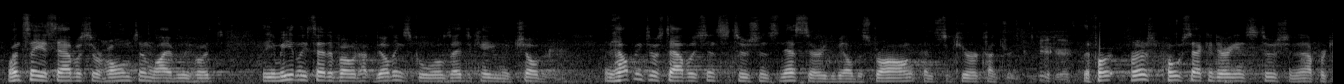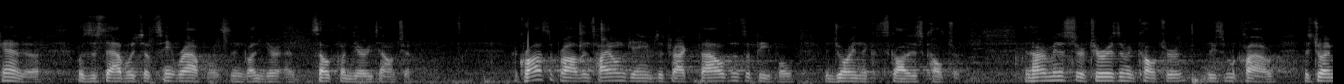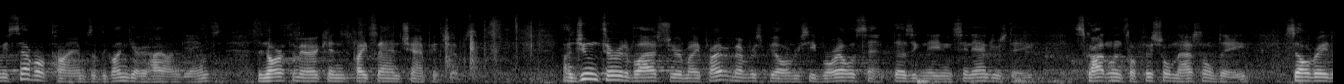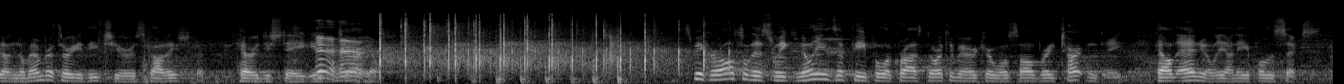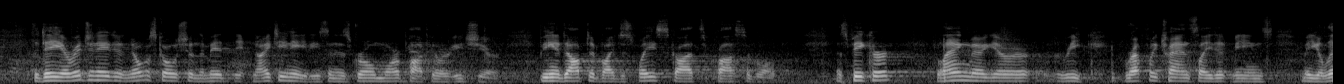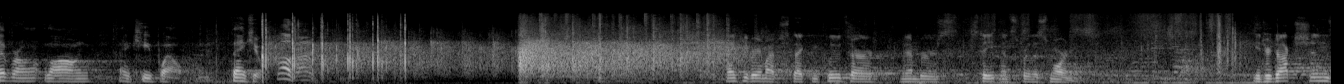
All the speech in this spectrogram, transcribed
Once they established their homes and livelihoods, they immediately set about building schools, educating their children, and helping to establish institutions necessary to build a strong and secure country. The first post-secondary institution in Upper Canada was established at St. Raphael's in Glengarry, South Glengarry Township. Across the province, Highland Games attract thousands of people enjoying the Scottish culture. And our Minister of Tourism and Culture, Lisa MacLeod, has joined me several times at the Glengarry Highland Games, the North American Pipe Band Championships. On June 3rd of last year, my private member's bill received royal assent designating St Andrew's Day, Scotland's official national day, celebrated on November 30th each year as Scottish Heritage Day in Ontario. Speaker, also this week, millions of people across North America will celebrate Tartan Day, held annually on April the 6th. The day originated in Nova Scotia in the mid-1980s and has grown more popular each year. being adopted by displaced Scots across the globe. The Speaker, Lang Rik, roughly translated means, may you live long and keep well. Thank you. Well done. Thank you very much. That concludes our members' statements for this morning. Introductions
